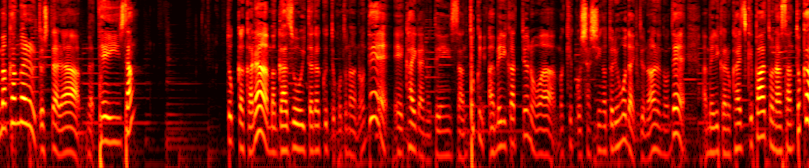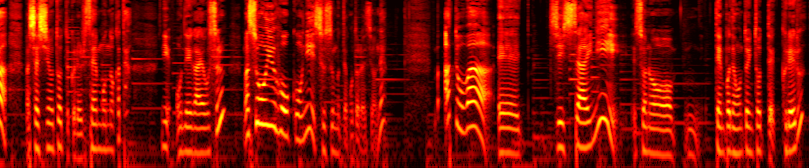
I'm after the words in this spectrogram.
まあ考えられるとしたら、まあ、店員さんどっかから、まあ、画像をいただくってことなので、えー、海外の店員さん、特にアメリカっていうのは、まあ、結構写真が撮り放題っていうのがあるので、アメリカの買い付けパートナーさんとか、まあ、写真を撮ってくれる専門の方にお願いをする。まあ、そういう方向に進むってことですよね。あとは、えー、実際に、その、店舗で本当に撮ってくれる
